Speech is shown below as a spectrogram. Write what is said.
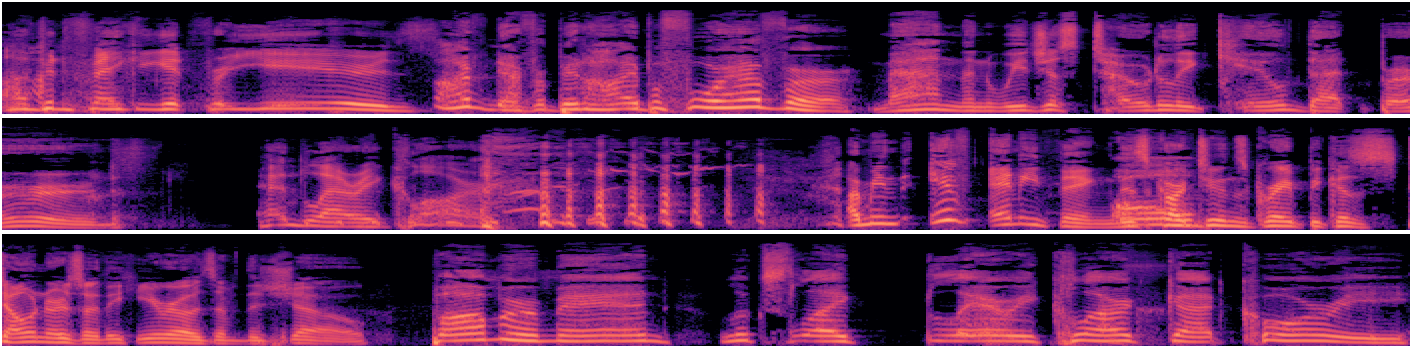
I've been faking it for years. I've never been high before ever. Man, then we just totally killed that bird. And Larry Clark. I mean, if anything, this Oh. cartoon's great because stoners are the heroes of the show. Bummer, man. Looks like Larry Clark got Corey.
